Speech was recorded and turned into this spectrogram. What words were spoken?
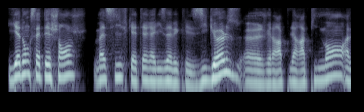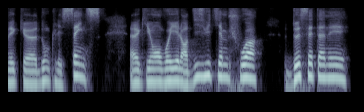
il y a donc cet échange massif qui a été réalisé avec les Eagles. Je vais le rappeler rapidement avec donc les Saints qui ont envoyé leur 18e choix de cette année,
